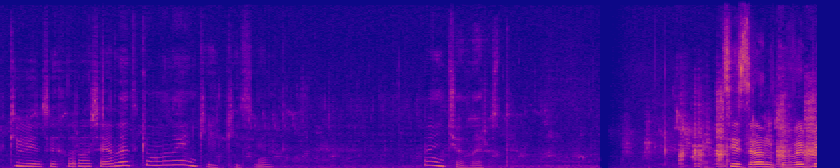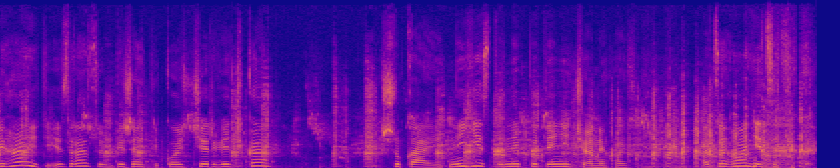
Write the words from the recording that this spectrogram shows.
Такий він же хороший, але такий маленький якийсь він. Ну нічого виросте. Ці зранку вибігають і зразу біжать якогось черв'ячка, шукають. Не їсти, не пити, нічого не хочуть. А це гоняться так.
